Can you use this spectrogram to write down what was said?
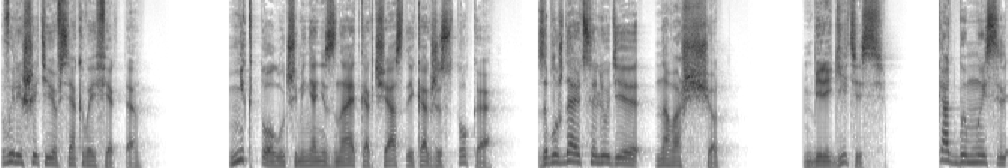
вы лишите ее всякого эффекта. Никто лучше меня не знает, как часто и как жестоко заблуждаются люди на ваш счет. Берегитесь. Как бы мысль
